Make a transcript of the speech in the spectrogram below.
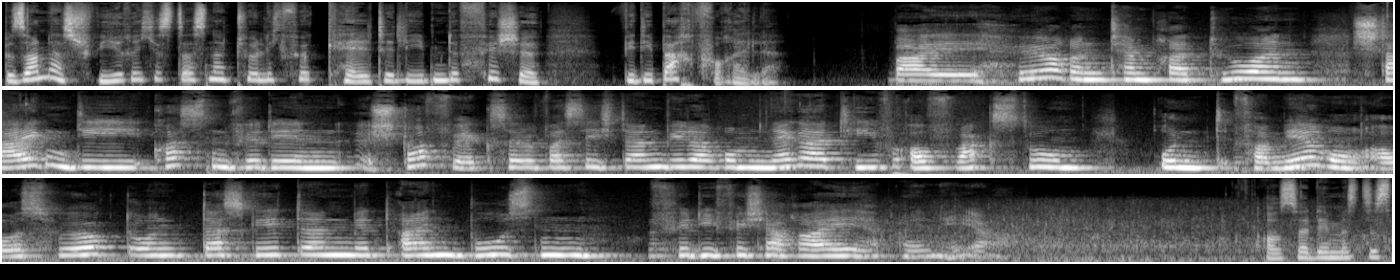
Besonders schwierig ist das natürlich für kälteliebende Fische, wie die Bachforelle. Bei höheren Temperaturen steigen die Kosten für den Stoffwechsel, was sich dann wiederum negativ auf Wachstum und Vermehrung auswirkt. Und das geht dann mit Einbußen für die Fischerei einher. Außerdem ist es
